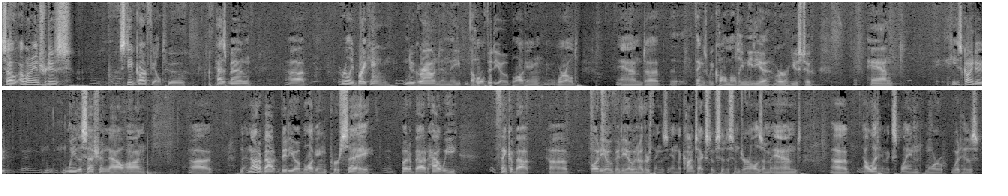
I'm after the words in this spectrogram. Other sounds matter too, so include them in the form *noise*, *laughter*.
So I want to introduce Steve Garfield, who has been uh, really breaking new ground in the, the whole video blogging world and uh, things we call multimedia or used to. And he's going to lead a session now on uh, n- not about video blogging per se, but about how we think about uh, audio, video, and other things in the context of citizen journalism. And uh, I'll let him explain more what his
